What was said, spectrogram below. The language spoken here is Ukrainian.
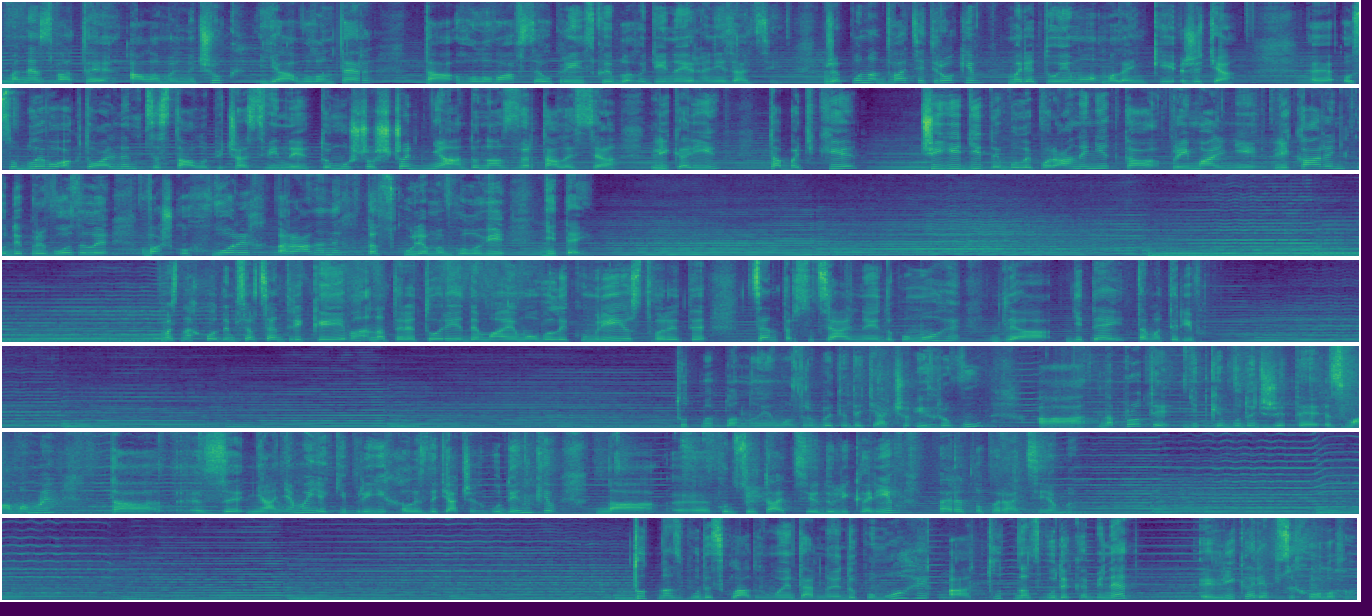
Мене звати Алла Мельничук, я волонтер та голова всеукраїнської благодійної організації. Вже понад 20 років ми рятуємо маленькі життя. Е, Особливо актуальним це стало під час війни, тому що щодня до нас зверталися лікарі та батьки, чиї діти були поранені, та приймальні лікарень, куди привозили важкохворих, ранених та з кулями в голові дітей. Ми знаходимося в центрі Києва на території, де маємо велику мрію створити центр соціальної допомоги для дітей та матерів. Тут ми плануємо зробити дитячу ігрову, а напроти дітки будуть жити з мамами та з нянями, які приїхали з дитячих будинків на е, консультацію до лікарів перед операціями. Тут у нас буде склад гуманітарної допомоги, а тут у нас буде кабінет е, лікаря-психолога.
